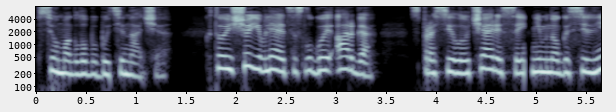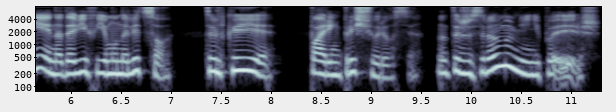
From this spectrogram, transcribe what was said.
все могло бы быть иначе. «Кто еще является слугой Арга?» — спросила у Чариса, немного сильнее надавив ему на лицо. «Только я». Парень прищурился. «Но ты же все равно мне не поверишь».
